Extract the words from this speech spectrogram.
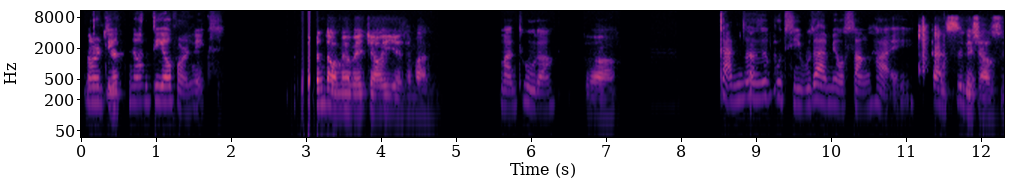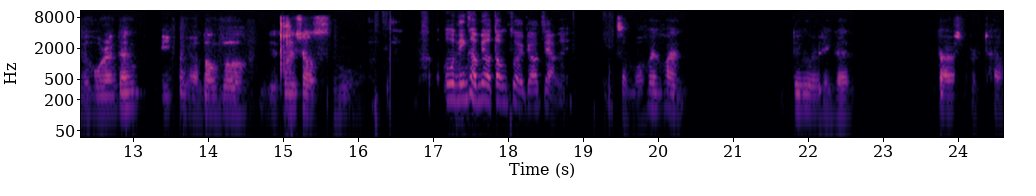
No deal, no deal for Knicks，真的我没有被交易也是蛮蛮吐的啊、对啊，干真的是不期不待，没有伤害欸、干四个小时，湖人跟尼克没有动作，也是会笑死我。我宁可没有动作，也不要这样哎、怎么会换丁威林跟 e w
